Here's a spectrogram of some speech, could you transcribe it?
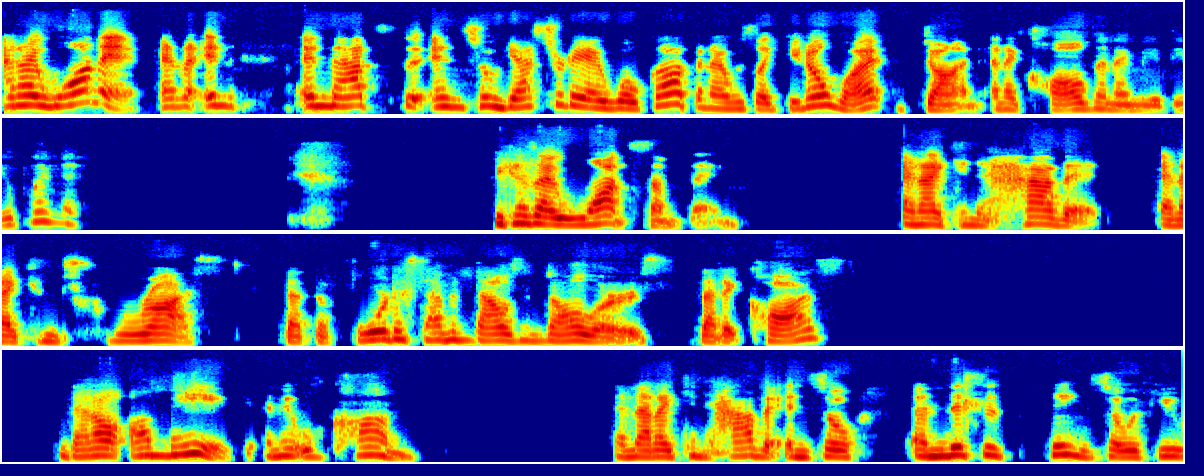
And I want it. And, and, and that's the, and so yesterday I woke up and I was like, you know what? Done. And I called and I made the appointment because I want something and I can have it and I can trust that the four to seven thousand dollars that it costs that I'll, I'll make and it will come and that I can have it. And so, and this is the thing. So if you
